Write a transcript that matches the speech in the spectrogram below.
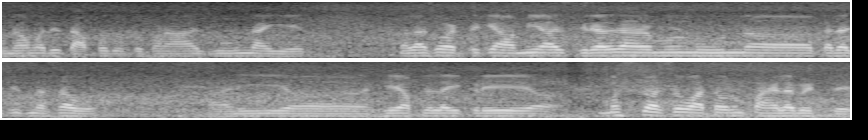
उन्हामध्ये तापत होतो पण आज ऊन नाही आहे मला असं वाटतं की आम्ही आज फिरायला जाणार म्हणून ऊन कदाचित नसावं. आणि हे आपल्याला इकडे मस्त असं वातावरण पाहायला भेटते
